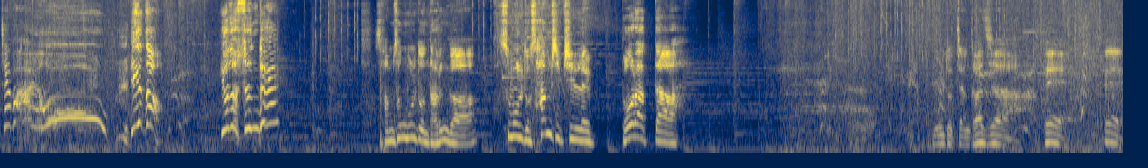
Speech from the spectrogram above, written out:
제발 오 이겼다! 여덟 센데 삼성물돈 다른가? 스몰도 37렙 돌았다. 물도짱 가자. 패패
